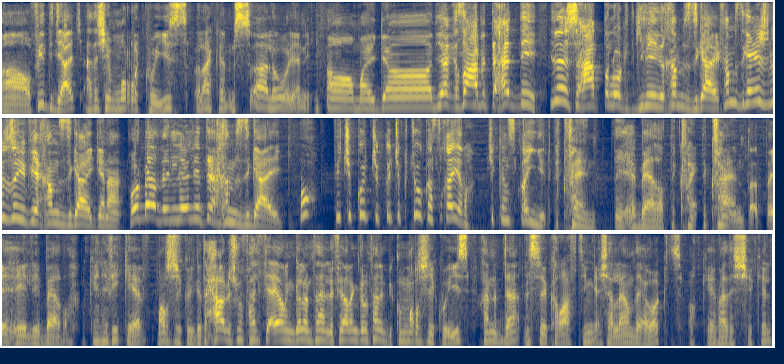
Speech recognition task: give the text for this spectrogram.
آه وفي دجاج. هذا شيء مرة كويس ولكن السؤال هو يعني oh my god يا أخي صاحب التحدي. ليش حاط الوقت قليل خمس دقائق خمس دقائق إيش بسوي فيها خمس دقائق أنا؟ هو البيض اللي يطيح خمس دقائق أوه. في تشكو تشكو تشكوكه صغيرة. chicken صغير. تكفين. تطيح بيضة تكفين. تكفين. تطيحي لي بيضة. okay هنا في cave. مرة شيء كويس. قاعد أحاول أشوف هل في iron golem ثاني لو في iron golem ثاني بيكون مرة شيء كويس. خلينا نبدأ. نسوي crafting عشان لا نضيع وقت. okay بهذا الشكل.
